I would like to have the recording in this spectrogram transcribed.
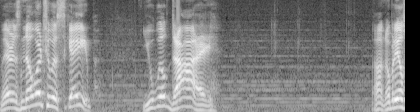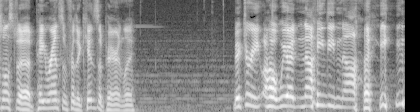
There is nowhere to escape. You will die. Oh, nobody else wants to pay ransom for the kids, apparently. Victory! Oh, we're at 99!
